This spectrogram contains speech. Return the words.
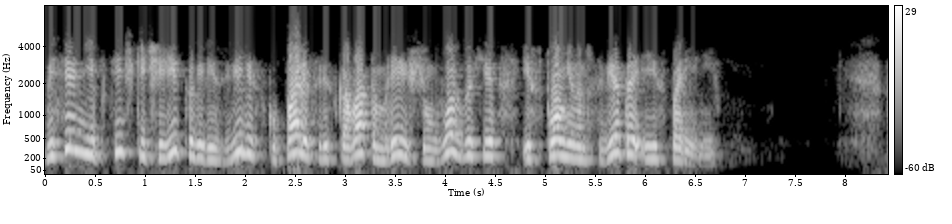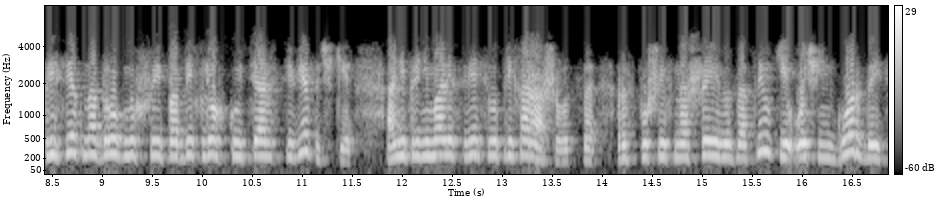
Весенние птички чирикали, резвились, купались в рисковатом реющем воздухе, исполненном света и испарений. Присев на дрогнувшие под их легкую тяжестью веточки, они принимались весело прихорашиваться, распушив на шее и на затылке очень гордый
